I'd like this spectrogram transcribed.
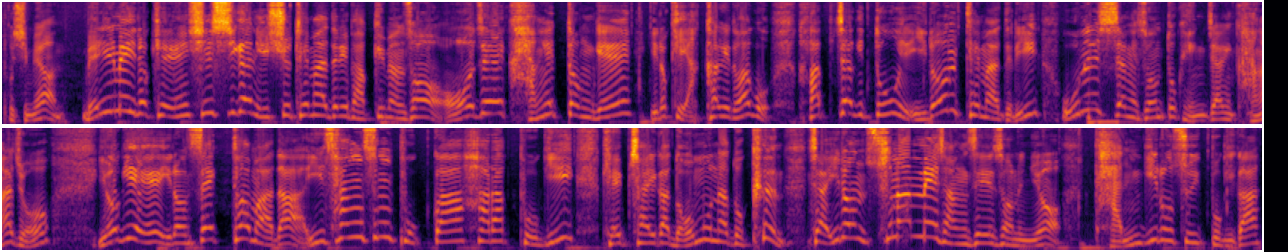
보시면 매일매일 이렇게 실시간 이슈 테마들이 바뀌면서 어제 강했던 게 이렇게 약하기도 하고 갑자기 또 이런 테마들이 오늘 시장에서는 또 굉장히 강하죠. 여기에 이런 섹터마다 이 상승폭 과 하락폭이 갭 차이가 너무나도 큰 자 이런 순환매 장세에서는요 단기로 수익 보기가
